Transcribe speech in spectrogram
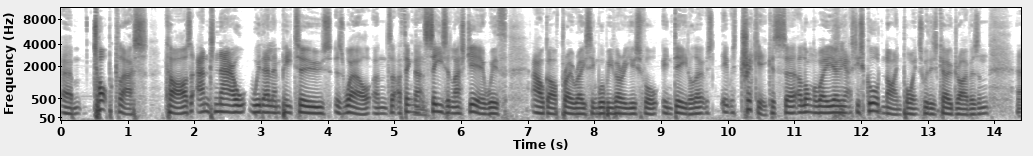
um, top class cars and now with LMP2s as well. And I think that mm. season last year with Algarve Pro Racing will be very useful indeed. Although it was it was tricky because uh, along the way he only actually scored nine points with his co-drivers, and uh,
